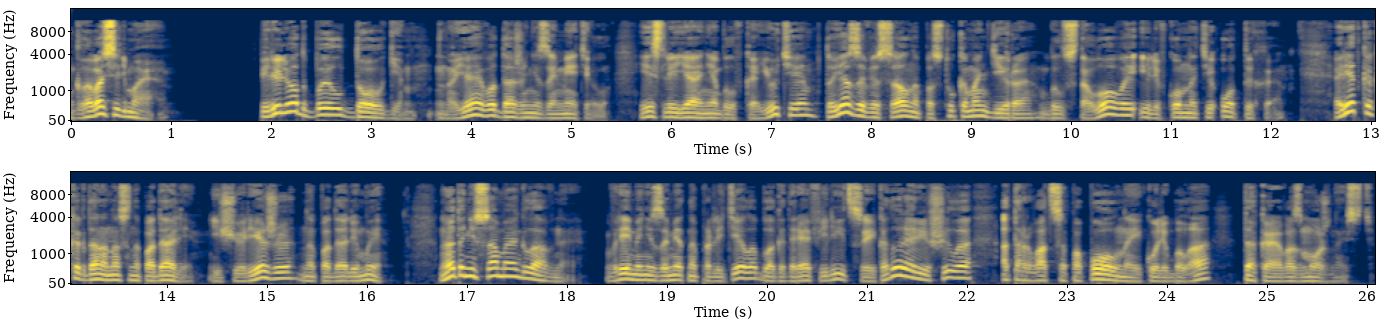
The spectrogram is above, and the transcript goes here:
Глава седьмая. Перелет был долгим, но я его даже не заметил. Если я не был в каюте, то я зависал на посту командира, был в столовой или в комнате отдыха. Редко, когда на нас нападали, еще реже нападали мы. Но это не самое главное. Время незаметно пролетело благодаря Фелиции, которая решила оторваться по полной, коли была такая возможность.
